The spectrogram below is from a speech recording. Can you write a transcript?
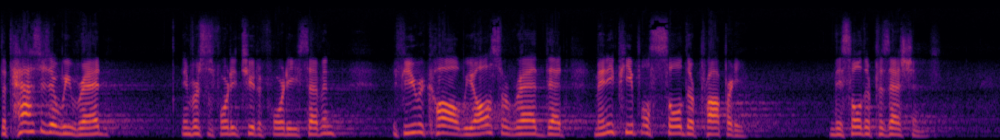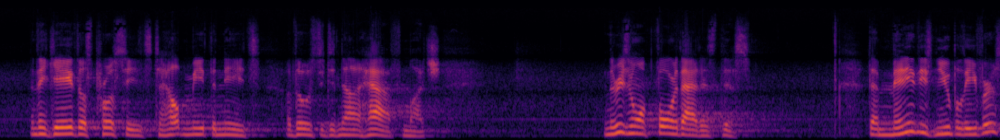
The passage that we read in verses 42 to 47 if you recall, we also read that many people sold their property, they sold their possessions, and they gave those proceeds to help meet the needs of those who did not have much. And the reason for that is this that many of these new believers,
